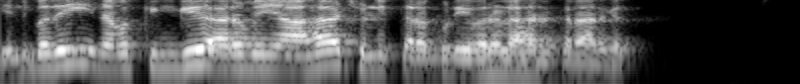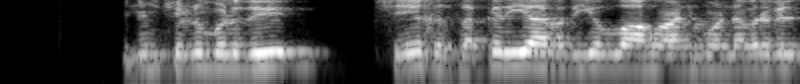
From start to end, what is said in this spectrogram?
என்பதை நமக்கு இங்கு அருமையாக சொல்லித் தரக்கூடியவர்களாக இருக்கிறார்கள். இன்னும் சொல்லும் பொழுது ஷேக் சக்கரியா ரதியுல்லாஹு அன்ஹு அவர்கள்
